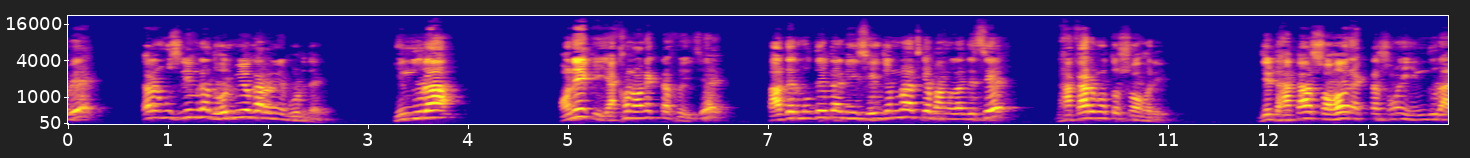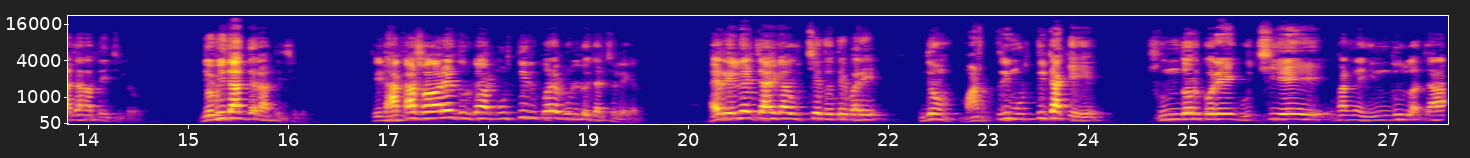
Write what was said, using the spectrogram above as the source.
হবে, কারণ মুসলিমরা ধর্মীয় কারণে ভোট দেয়, হিন্দুরা অনেকেই, এখন অনেকটা হয়েছে, তাদের মধ্যে এটা নেই। সেই জন্য আজকে বাংলাদেশে ঢাকার মতো শহরে, যে ঢাকা শহর একটা সময় হিন্দু রাজার হাতে ছিল, জমিদারদের হাতে ছিল সেই ঢাকা শহরে দুর্গা মূর্তির উপরে বুলডোজার চলে গেল। হ্যাঁ রেলের জায়গা উচ্ছেদ হতে পারে, কিন্তু মাতৃমূর্তিটাকে সুন্দর করে গুছিয়ে ওখানে হিন্দু যারা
